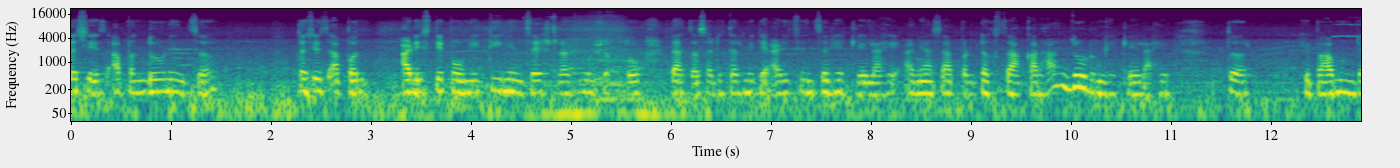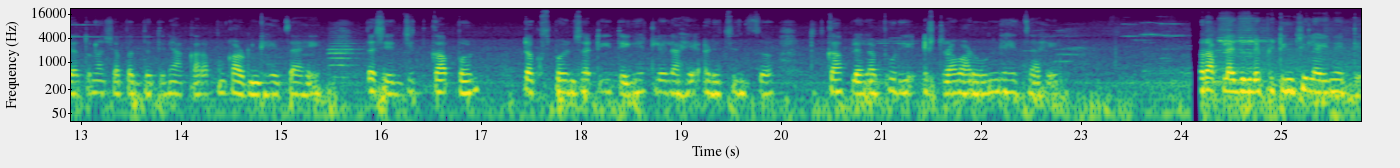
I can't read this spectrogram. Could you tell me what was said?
तसेच आपण दोन इंच तसेच आपण अडीच ते पावणे तीन इंच एक्स्ट्रा घेऊ शकतो. त्याच्यासाठी तर मी ते अडीच इंच घेतलेलं आहे आणि असा आपण टक्सचा आकार हा जोडून घेतलेला आहे. तर हे पहा मुंड्यातून अशा पद्धतीने आकार आपण काढून घ्यायचा आहे. तसेच जितका आपण टक्स पॉईंटसाठी इथे घेतलेलं आहे अडीच इंच तितका आपल्याला पुढे एक्स्ट्रा वाढवून घ्यायचं आहे. तर आपल्या जिकडे फिटिंगची लाईन येते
